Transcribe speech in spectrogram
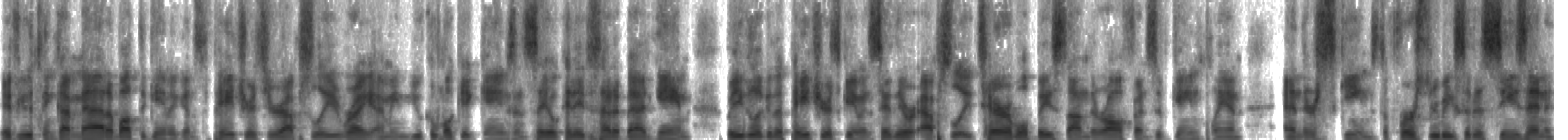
If you think I'm mad about the game against the Patriots, you're absolutely right. I mean, you can look at games and say, okay, they just had a bad game, but you can look at the Patriots game and say they were absolutely terrible based on their offensive game plan and their schemes. The first three weeks of the season,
